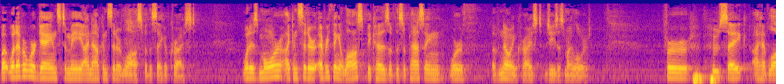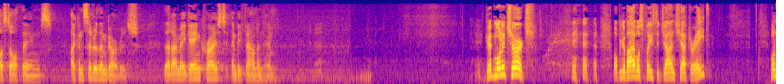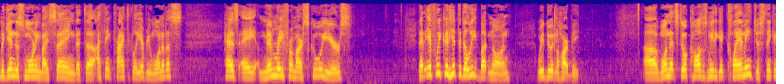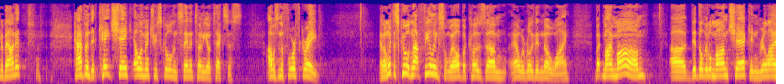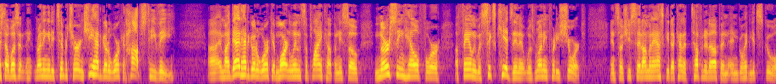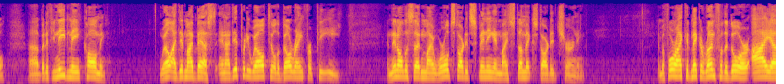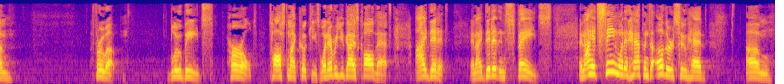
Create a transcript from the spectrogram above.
But whatever were gains to me, I now consider loss for the sake of Christ. What is more, I consider everything a loss because of the surpassing worth of knowing Christ, Jesus my Lord, for whose sake I have lost all things. I consider them garbage, that I may gain Christ and be found in him. Good morning, church. Open your Bibles, please, to John chapter 8. I want to begin this morning by saying that uh, I think practically every one of us has a memory from our school years that if we could hit the delete button on, we'd do it in a heartbeat. Uh, one that still causes me to get clammy just thinking about it happened at Kate Schenck Elementary School in San Antonio, Texas. I was in the fourth grade. And I went to school not feeling so well because, um, well, we really didn't know why. But my mom uh, did the little mom check and realized I wasn't running any temperature, and she had to go to work at Hops TV. Uh, and my dad had to go to work at Martin Linen Supply Company, so nursing help for a family with six kids in it was running pretty short. And so she said, I'm going to ask you to kind of toughen it up and, and go ahead and get to school. Uh, but if you need me, call me. Well, I did my best, and I did pretty well till the bell rang for PE. And then all of a sudden, my world started spinning and my stomach started churning. And before I could make a run for the door, I um, threw up. Blue beads, hurled, tossed my cookies, whatever you guys call that. I did it. And I did it in spades. And I had seen what had happened to others who had. Um,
